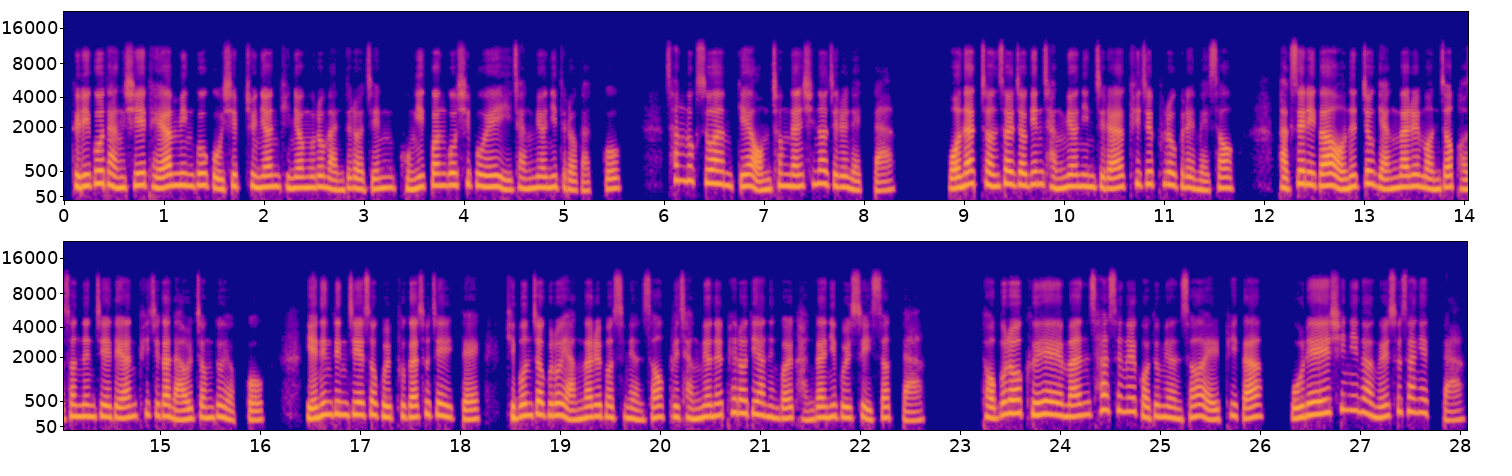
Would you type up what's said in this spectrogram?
그리고 당시 대한민국 50주년 기념으로 만들어진 공익광고 15에 이 장면이 들어갔고 상록수와 함께 엄청난 시너지를 냈다. 워낙 전설적인 장면인지라 퀴즈 프로그램에서 박세리가 어느 쪽 양말을 먼저 벗었는지에 대한 퀴즈가 나올 정도였고 예능 등지에서 골프가 소재일 때 기본적으로 양말을 벗으면서 그 장면을 패러디하는 걸 간간히 볼 수 있었다. 더불어 그 해에만 4승을 거두면서 LP가 올해의 신인왕을 수상했다.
